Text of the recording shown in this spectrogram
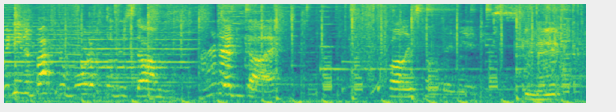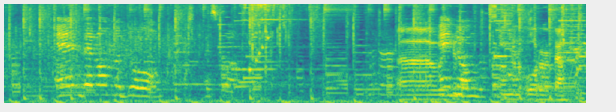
We need a bucket of water for this um I know. dead guy. Well, he's not dead yet. He's... And then on the door as well. Uh, we And can, on the- I'm gonna order a battery.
